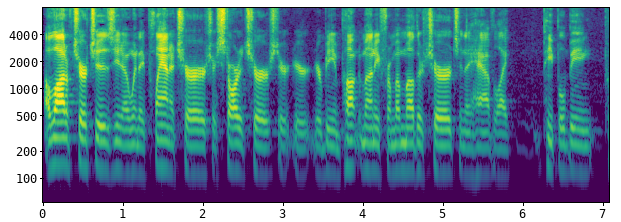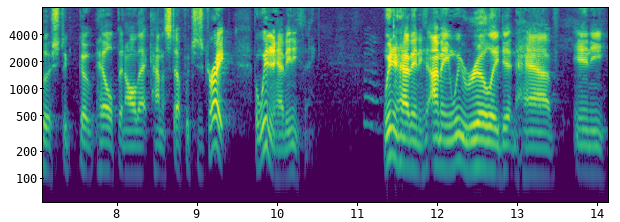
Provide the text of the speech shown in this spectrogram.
a lot of churches, you know, when they plant a church or start a church, they're, they're, they're being pumped money from a mother church and they have like people being pushed to go help and all that kind of stuff, which is great. But we didn't have anything. We didn't have anything. I mean, we really didn't have any,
